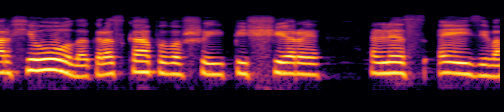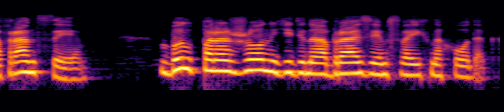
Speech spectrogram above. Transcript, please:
Археолог, раскапывавший пещеры Лес-Эйзи во Франции, был поражен единообразием своих находок.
